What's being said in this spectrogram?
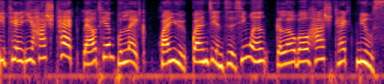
一天一 hashtag 聊天不累，寰宇关键字新闻 global hashtag news。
